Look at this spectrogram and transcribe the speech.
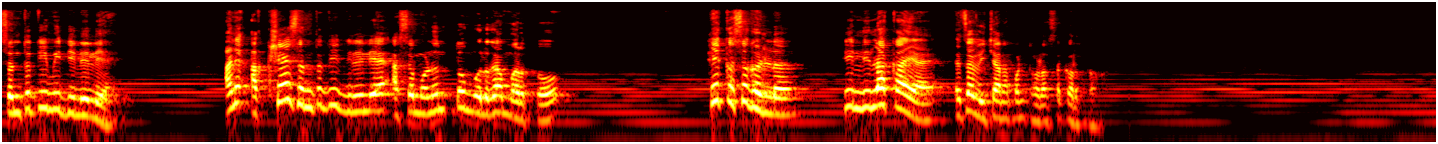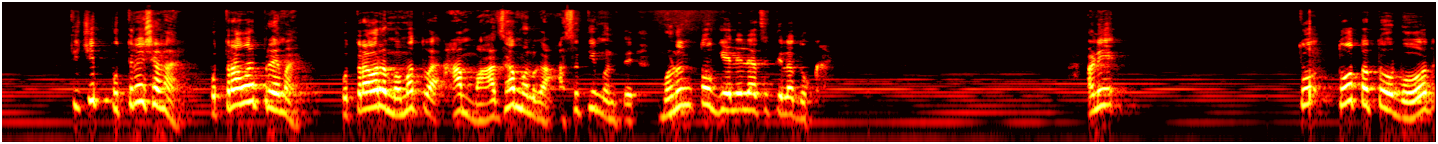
संतती मी दिलेली आहे. आणि अक्षय संतती दिलेली आहे असं म्हणून तो मुलगा मरतो. हे कसं घडलं? ही लीला काय आहे याचा विचार आपण थोडासा करतो तिची पुत्रेषण आहे पुत्रावर प्रेम आहे पुत्रावर ममत्व आहे. हा माझा मुलगा असं ती म्हणते. म्हणून तो गेलेल्याचं तिला दुःख आहे. आणि तो तो तत्वबोध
